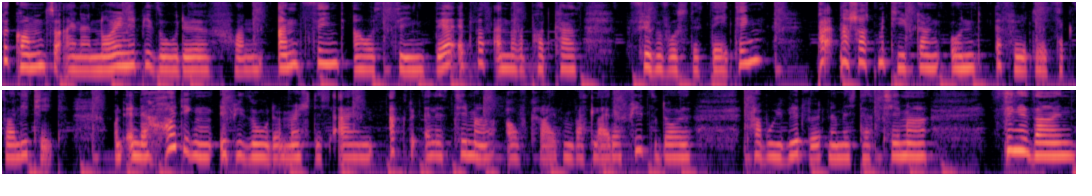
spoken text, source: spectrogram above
willkommen zu einer neuen Episode von Anziehend Ausziehend, der etwas andere Podcast für bewusstes Dating, Partnerschaft mit Tiefgang und erfüllte Sexualität. Und in der heutigen Episode möchte ich ein aktuelles Thema aufgreifen, was leider viel zu doll tabuisiert wird, nämlich das Thema Single sein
